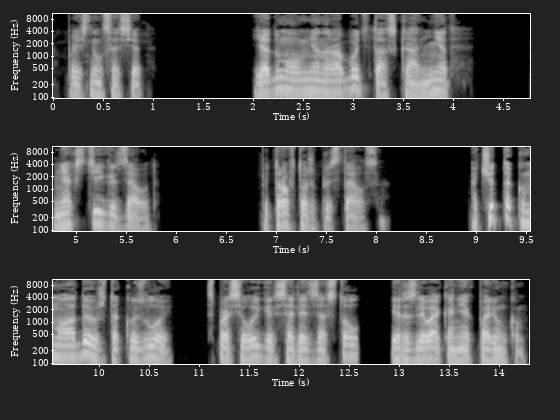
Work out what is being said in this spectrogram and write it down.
— пояснил сосед. «Я думал, у меня на работе тоска. Нет. Меня, кстати, Игорь зовут». Петров тоже представился. «А чё ты такой молодой, уже такой злой?» — спросил Игорь, садясь за стол и разливая коньяк по рюмкам.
